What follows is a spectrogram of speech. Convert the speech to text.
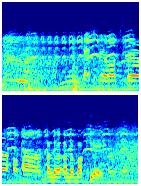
to catch the lobster. Um, On the, on the back here. okay.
